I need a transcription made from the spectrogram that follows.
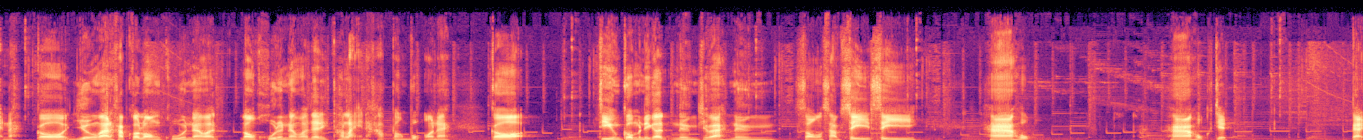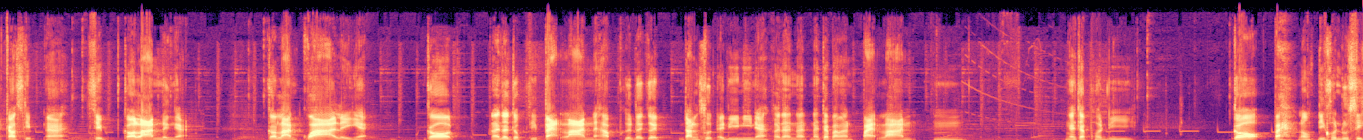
นนะก็เยอะมากนะครับก็ลองคูณนะว่าลองคูณนะว่าจะได้เท่าไหร่นะครับลองบวกเอานะ ก็จีมกลมอันนี้ก็หนึ่งใช่ปะหนึ่งสองสามสี่สี่ ห้าหกห้าหกเจ็ดแปดเก้าสิบอะสิบก็ล้านหนึ่งอะ ก็ล้านกว่าอะไรเงี้ย ก็น่าจะจบที่8ล้านนะครับ คือถ้าเกิดดันสุดไอดีนี้นะ ก็น่าจะประมาณ8ล้าน อืม น่าจะพอดี ก็ไปลองตีคนดูสิ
